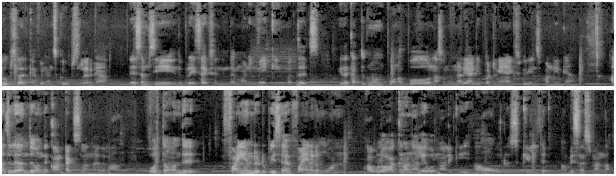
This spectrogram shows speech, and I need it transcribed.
குரூப்ஸில் இருக்கேன் ஃபினான்ஸ் குரூப்ஸில் இருக்கேன். இந்த எஸ்எம்சி இந்த ப்ரைஸ் ஆக்ஷன் இந்த மணி மேக்கிங் மெத்தட்ஸ் இதை கற்றுக்கணும்னு போனப்போ நான் சொன்ன நிறைய அடிபட்டிருக்கேன் எக்ஸ்பீரியன்ஸ் பண்ணியிருக்கேன் அதில் வந்து வந்த காண்டாக்ட்ஸ்லாம் தான் இதெல்லாம். ஒருத்தன் வந்து ஃபைவ் ஹண்ட்ரட் ருபீஸை ஃபைவ் ஹண்ட்ரட் அண்ட் ஒன் அவ்வளோ ஆக்குறானாலே ஒரு நாளைக்கு அவன் ஒரு ஸ்கில்டு பிஸ்னஸ் மேன் தான்.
